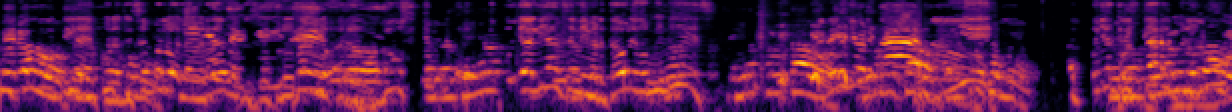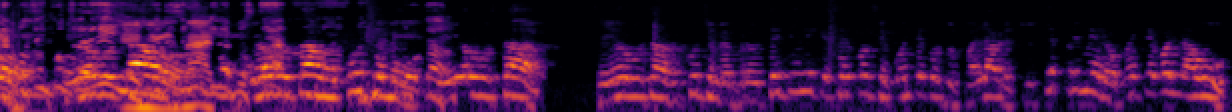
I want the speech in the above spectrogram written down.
pero para que sepa la verdad, lo que se yo siempre apoyé Alianza en Libertadores 2010. Señor. Apoyé a Cristal, pero nunca aposté en contra de ellos. Señor Gustavo, escúcheme, señor Gustavo. Señor Gustavo, escúcheme, pero usted tiene que ser consecuente con sus palabras. Si usted primero mete gol la U,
